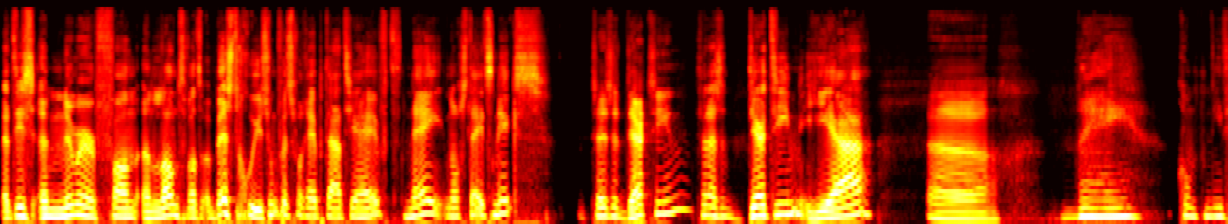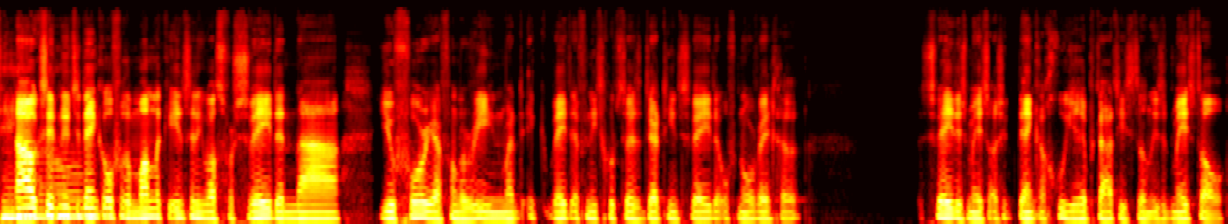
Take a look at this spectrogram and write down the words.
Het is een nummer van een land wat best een goede songfestivalreputatie heeft. Nee, nog steeds niks. 2013. 2013, ja. eh, Nee, komt niet helemaal. nou, ik zit nu te denken of er een mannelijke inzending was voor Zweden na Euphoria van Loreen. Maar ik weet even niet goed 2013 Zweden of Noorwegen. Zweden is meestal, als ik denk aan goede reputaties, dan is het meestal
